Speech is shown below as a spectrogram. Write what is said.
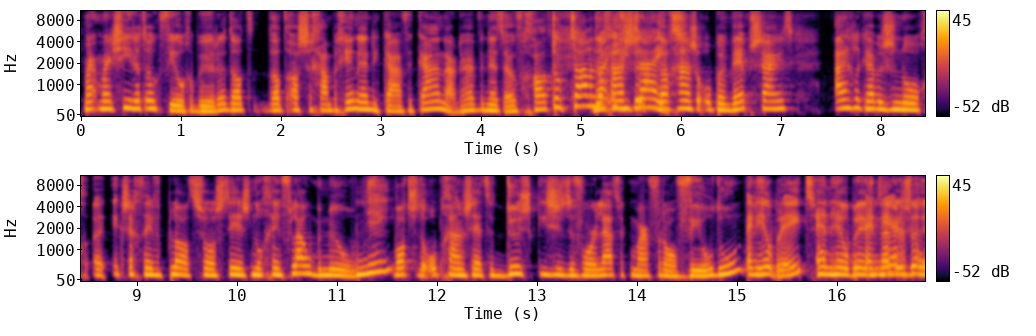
Maar, maar zie je dat ook veel gebeuren? Dat, dat als ze gaan beginnen, die KVK, nou daar hebben we het net over gehad. Totale dan gaan, ze, naïviteit. dan gaan ze op een website. Eigenlijk hebben ze nog, eh, ik zeg het even plat, zoals het is, nog geen flauw benul. Nee. Wat ze erop gaan zetten. Dus kiezen ze ervoor, laat ik maar vooral veel doen. En heel breed. En heel breed. En Want dan nergens is, de,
